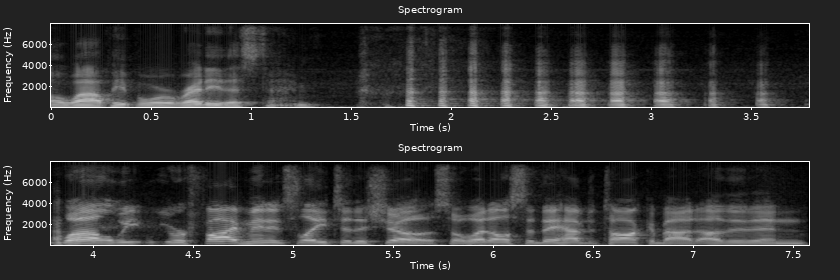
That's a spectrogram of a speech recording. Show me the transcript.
Oh wow, people were ready this time. Well, we, we were five minutes late to the show, so what else did they have to talk about other than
